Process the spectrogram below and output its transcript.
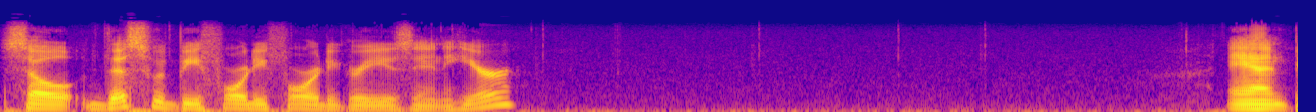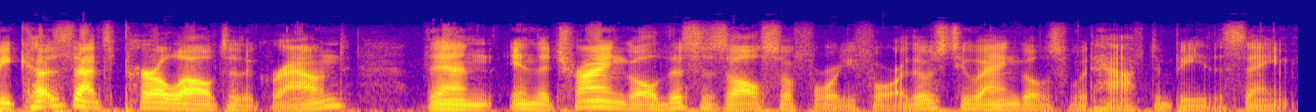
So this would be 44 degrees in here. And because that's parallel to the ground, then in the triangle, this is also 44. Those two angles would have to be the same.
